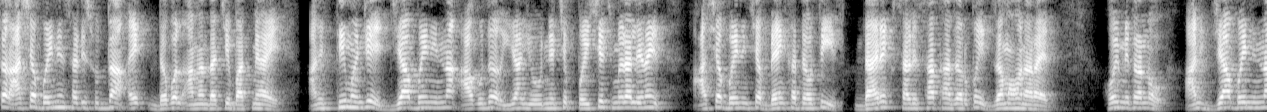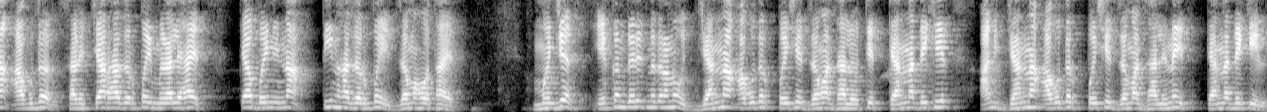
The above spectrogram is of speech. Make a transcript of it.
तर अशा बहिणींसाठी सुद्धा एक डबल आनंदाची बातमी आहे. आणि ती म्हणजे ज्या बहिणींना अगोदर या योजनेचे पैसेच मिळाले नाहीत अशा बहिणींच्या बँक खात्यावरती डायरेक्ट साडेसात हजार रुपये जमा होणार आहेत. होय मित्रांनो आणि ज्या बहिणींना अगोदर साडेचार हजार रुपये मिळाले आहेत त्या बहिणींना तीन हजार रुपये जमा होत आहेत. म्हणजेच एकंदरीत मित्रांनो ज्यांना अगोदर पैसे जमा झाले होते त्यांना देखील आणि ज्यांना अगोदर पैसे जमा झाले नाहीत त्यांना देखील.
